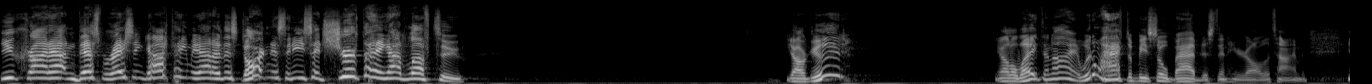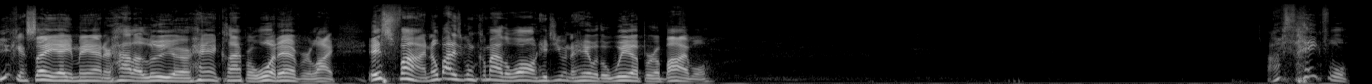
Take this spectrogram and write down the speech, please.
You cried out in desperation, God, take me out of this darkness. And He said, Sure thing, I'd love to. Y'all good? Y'all awake tonight? We don't have to be so Baptist in here all the time. You can say amen or hallelujah or hand clap or whatever. Like, it's fine. Nobody's going to come out of the wall and hit you in the head with a whip or a Bible. I'm thankful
